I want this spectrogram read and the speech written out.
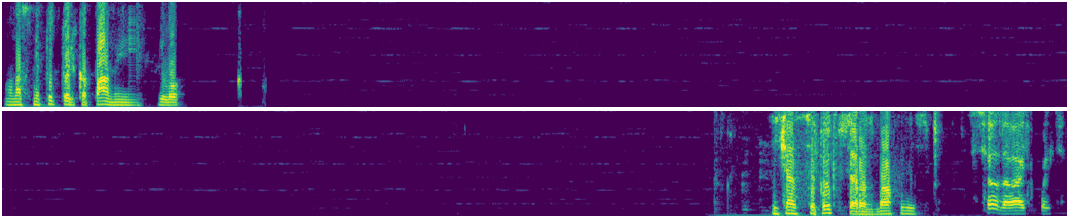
У нас не тут только пан и лок. Сейчас все тут, все разбафались. Все, давайте пульте.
